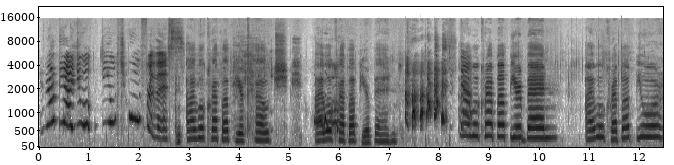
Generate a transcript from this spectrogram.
not the ideal ideal tool for this. And I will crap up your couch. I will crap up your bed. I will crap up your bed. I will crap up your.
